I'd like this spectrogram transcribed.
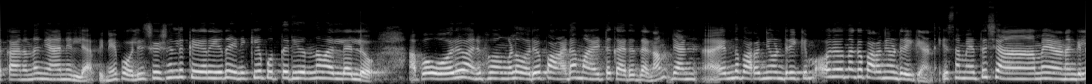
ഇഴുപ്പലക്കാനൊന്നും ഞാനില്ല. പിന്നെ പോലീസ് സ്റ്റേഷനിൽ കയറിയത് എനിക്ക് പുത്തരിയൊന്നും അല്ലല്ലോ. അപ്പോൾ ഓരോ അനുഭവങ്ങളും ഓരോ പാഠമായിട്ട് കരുതണം. എന്ന് പറഞ്ഞുകൊണ്ടിരിക്കും ഓരോന്നൊക്കെ പറഞ്ഞുകൊണ്ടിരിക്കുകയാണ്. ഈ സമയത്ത് ശ്യാമയാണെങ്കിൽ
